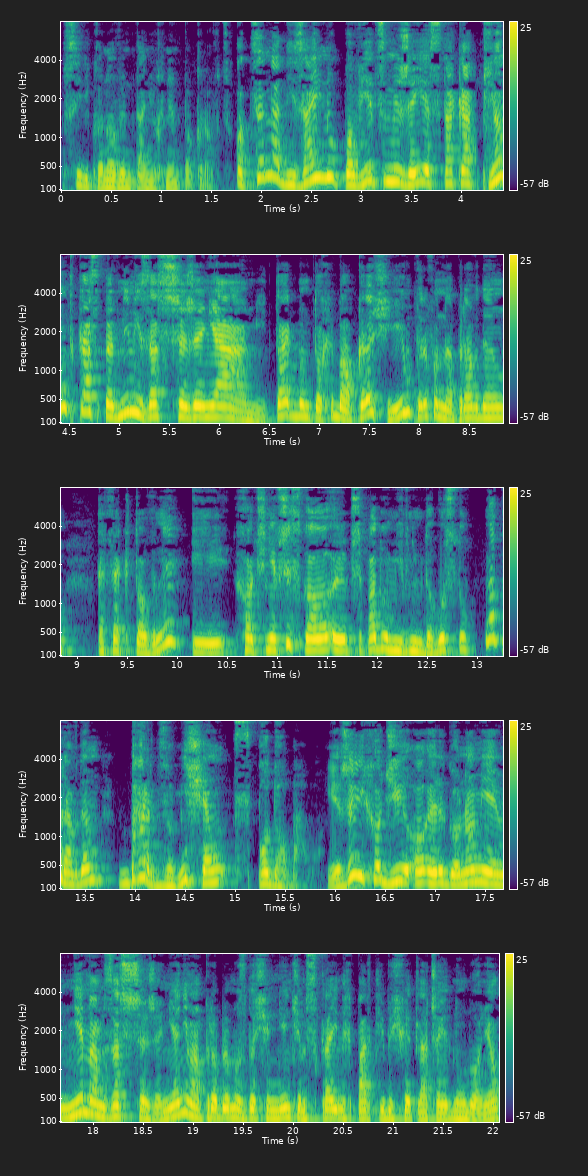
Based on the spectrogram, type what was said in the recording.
w silikonowym, taniuchnym pokrowcu. Ocena designu powiedzmy, że jest taka piątka z pewnymi zastrzeżeniami. Tak bym to chyba określił. Telefon naprawdę efektowny i choć nie wszystko y, przypadło mi w nim do gustu, naprawdę bardzo mi się spodobał. Jeżeli chodzi o ergonomię, nie mam zastrzeżeń. Ja nie mam problemu z dosięgnięciem skrajnych partii wyświetlacza jedną dłonią.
